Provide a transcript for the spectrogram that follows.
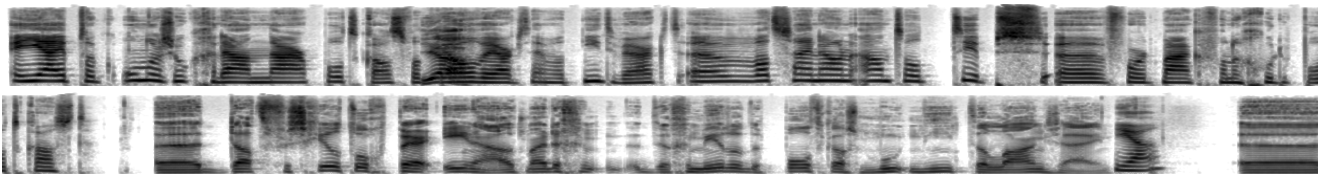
En jij hebt ook onderzoek gedaan naar podcasts, wat Ja. wel werkt en wat niet werkt. Eh, wat zijn nou een aantal tips voor het maken van een goede podcast? Eh, dat verschilt toch per inhoud, maar de, ge- de gemiddelde podcast moet niet te lang zijn. Ja, Eh,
